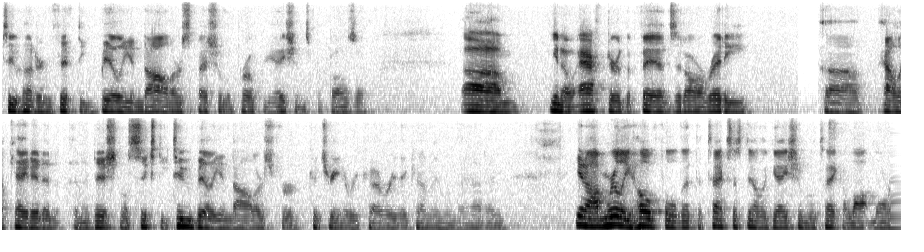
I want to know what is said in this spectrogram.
250 billion dollars special appropriations proposal. Um, you know, after the feds had already uh, allocated an, an, additional 62 billion dollars for Katrina recovery, they come in with that, and you know, I'm really hopeful that the Texas delegation will take a lot more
